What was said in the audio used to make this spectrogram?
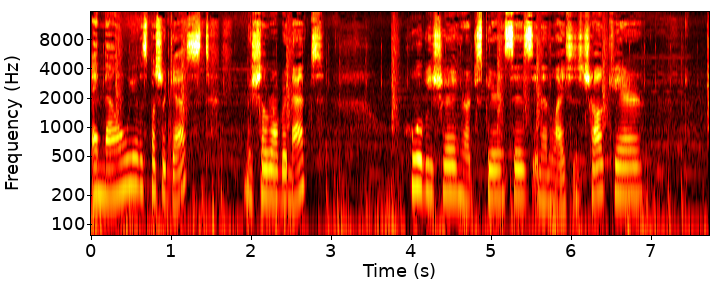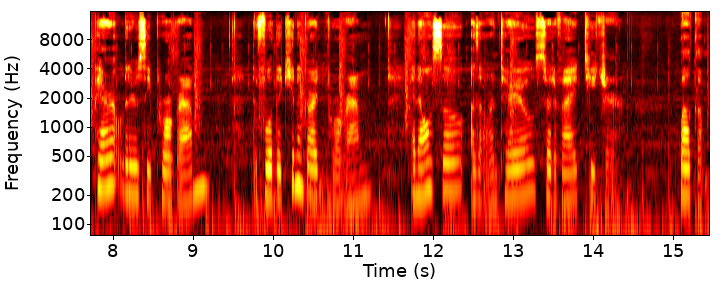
And now we have a special guest, Michelle Robinette, who will be sharing her experiences in unlicensed childcare, parent literacy program, the full day kindergarten program, and also as an Ontario certified teacher. Welcome.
